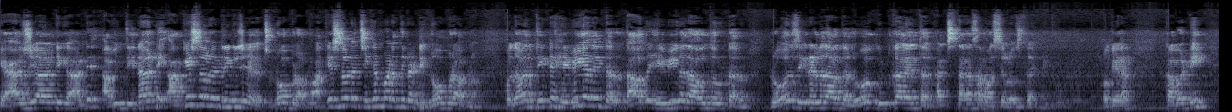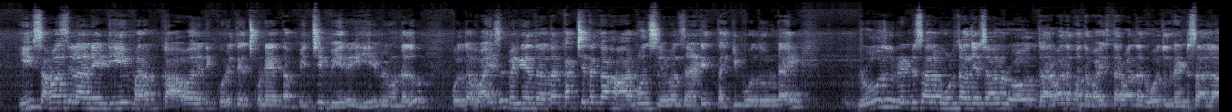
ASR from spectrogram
క్యాజువాలిటీగా అంటే అవి తినాలి అకేషనల్గా డ్రింక్ చేయొచ్చు. నో ప్రాబ్లం అకేషనల్గా చికెన్ మటన్ తినండి. నో ప్రాబ్లం కొంతమంది తింటే హెవీగా తింటారు. తాగితే హెవీగా తాగుతూ ఉంటారు. రోజు సిగరెట్లు తాగుతారు. రోజు గుట్కాలు తింటారు. ఖచ్చితంగా సమస్యలు వస్తాయి మీకు. ఓకేనా? కాబట్టి ఈ సమస్యలు అనేటివి మనం కావాలని కొని తెచ్చుకునే తప్పించి వేరే ఏమీ ఉండదు. కొంత వయసు పెరిగిన తర్వాత ఖచ్చితంగా హార్మోన్స్ లెవెల్స్ అనేటివి తగ్గిపోతూ ఉంటాయి. రోజు రెండు సార్లు మూడు సార్లు చేసాలు తర్వాత కొంత వయసు తర్వాత రోజుకు రెండు సార్లు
